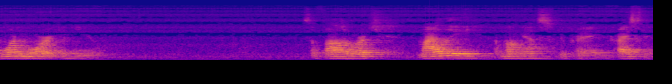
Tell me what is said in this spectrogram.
more and more in you. So, Father, work mightily among us, we pray. In Christ's name.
